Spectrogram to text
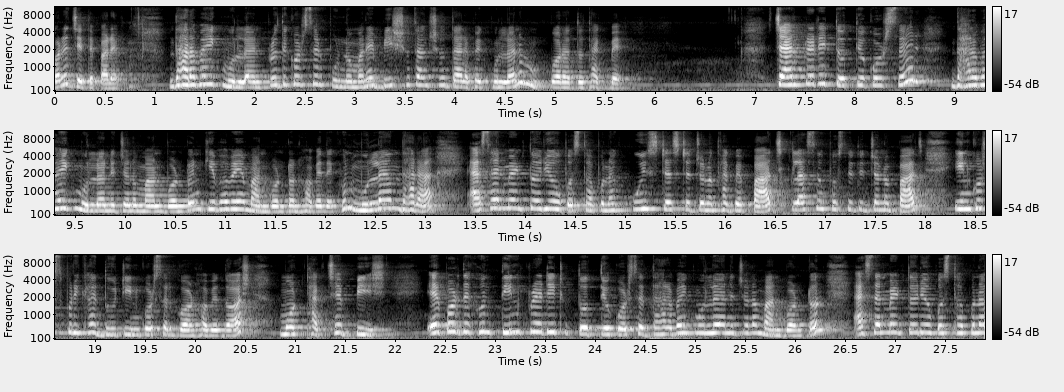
করা যেতে পারে। ধারাবাহিক মূল্যায়ন, প্রতি কোর্সের পূর্ণমানের বিশ শতাংশ ধারাবাহিক মূল্যায়ন বরাদ্দ থাকবে। চার ক্রেডিট তথ্য কোর্সের ধারাবাহিক মূল্যায়নের জন্য মান বন্টন কীভাবে মান বন্টন হবে? দেখুন, মূল্যায়ন ধারা অ্যাসাইনমেন্ট তৈরি উপস্থাপনা কুইজ টেস্টের জন্য থাকবে পাঁচ ক্লাসে উপস্থিতির জন্য পাঁচ ইনকোর্স পরীক্ষায় দুইটি ইনকোর্সের গড় হবে দশ, মোট থাকছে বিশ। এরপর দেখুন, তিন ক্রেডিট তত্ত্বীয় কোর্সের ধারাবাহিক মূল্যায়নের জন্য মান বন্টন অ্যাসাইনমেন্ট তৈরি উপস্থাপনা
